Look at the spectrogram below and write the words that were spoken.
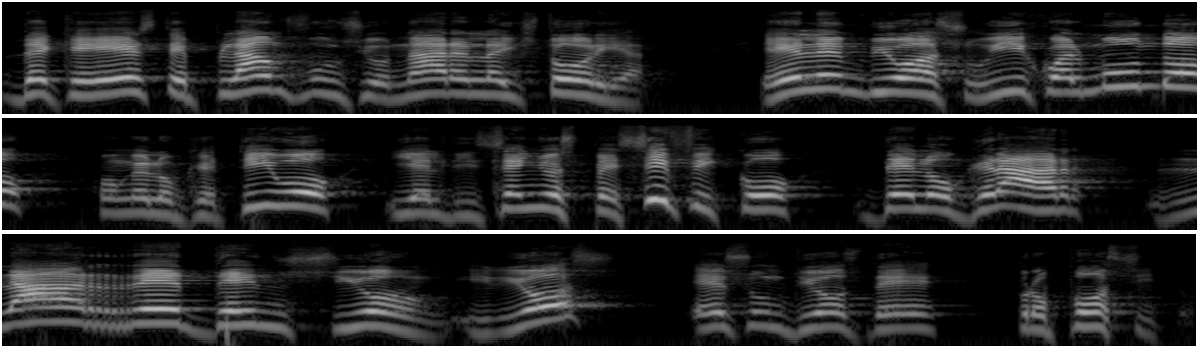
de que este plan funcionara en la historia. Él envió a su Hijo al mundo con el objetivo y el diseño específico de lograr la redención. Y Dios es un Dios de propósito.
